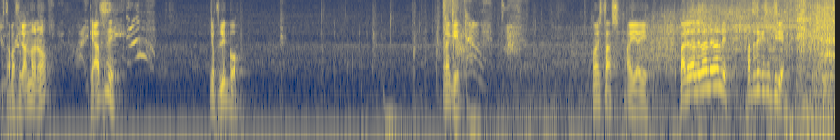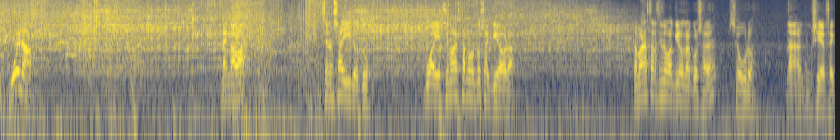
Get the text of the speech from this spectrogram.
Está vacilando, ¿no? ¿Qué hace? Yo flipo Ven aquí ¿Dónde estás? Ahí, ahí Dale, dale, dale, dale Antes de que se tire ¡Buena! Venga, va Se nos ha ido, tú Buah, y encima estamos los dos aquí ahora Nos van a estar haciendo cualquier otra cosa, ¿eh? Seguro Nada, el Cuxi FK,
